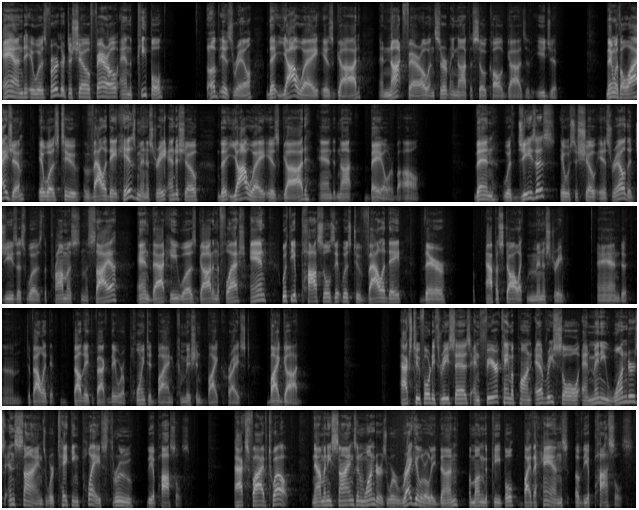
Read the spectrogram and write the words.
and it was further to show Pharaoh and the people of Israel that Yahweh is God and not Pharaoh, and certainly not the so called gods of Egypt. Then with Elijah, it was to validate his ministry and to show that Yahweh is God and not Baal or Baal. Then with Jesus, it was to show Israel that Jesus was the promised Messiah and that he was God in the flesh. And with the apostles, it was to validate their apostolic ministry and um, to validate, validate the fact that they were appointed by and commissioned by Christ, by God. Acts 2:43 says, "And fear came upon every soul, and many wonders and signs were taking place through the apostles." Acts 5:12, "Now many signs and wonders were regularly done among the people by the hands of the apostles."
